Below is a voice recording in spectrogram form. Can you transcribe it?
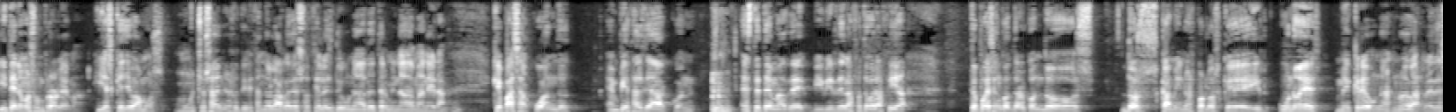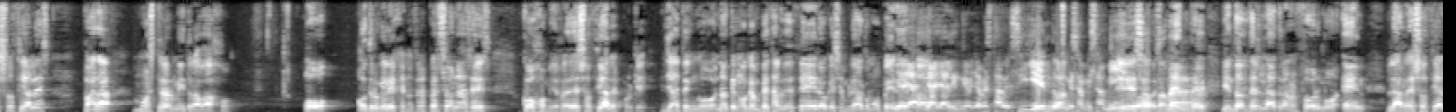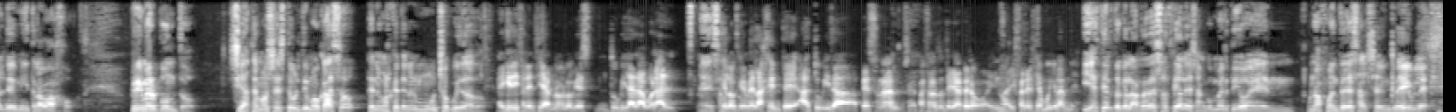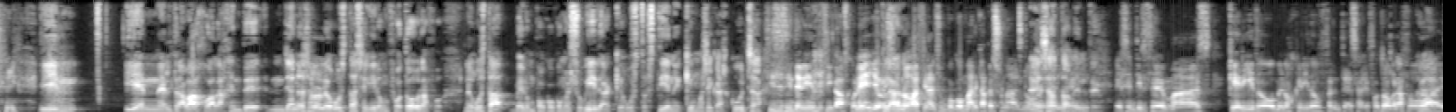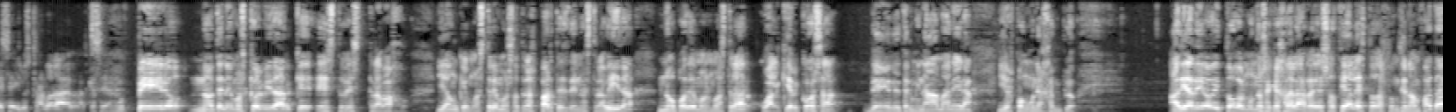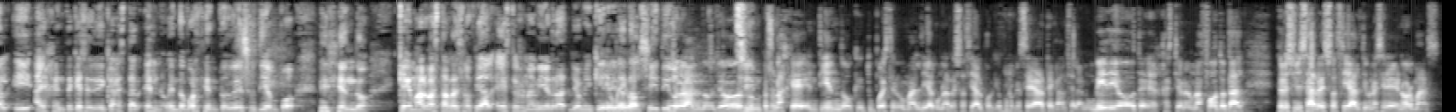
y tenemos un problema. Y es que llevamos muchos años utilizando las redes sociales de una determinada manera. ¿Qué pasa? Cuando empiezas ya con este tema de vivir de la fotografía, te puedes encontrar con dos, dos caminos por los que ir. Uno es, me creo unas nuevas redes sociales para mostrar mi trabajo. O otro que eligen otras personas es cojo mis redes sociales porque ya tengo, no tengo que empezar de cero, que siempre da como Y hay, pereza. y hay alguien que ya me está siguiendo, aunque sean mis amigos. Exactamente. tal. Y entonces la transformo en la red social de mi trabajo. Primer punto. Si hacemos este último caso, tenemos que tener mucho cuidado. Hay que diferenciar, ¿no? Lo que es tu vida laboral, Exacto. que lo que ve la gente, a tu vida personal. O sea, parece una tontería, pero hay una diferencia muy grande. Y es cierto que las redes sociales se han convertido en una fuente de salseo increíble. Y, y en el trabajo a la gente ya no solo le gusta seguir a un fotógrafo, le gusta ver un poco cómo es su vida, qué gustos tiene, qué música escucha. Si se sienten identificados con ellos, Claro. o no, al final es un poco marca personal, ¿no? El- el- Exactamente. El, sentirse más querido o menos querido frente a ese fotógrafo, Claro. a ese ilustrador, a la que sea, ¿no? Pero no tenemos que olvidar que esto es trabajo. Y aunque mostremos otras partes de nuestra vida, no podemos mostrar cualquier cosa de determinada manera. Y os pongo un ejemplo. A día de hoy todo el mundo se queja de las redes sociales, todas funcionan fatal y hay gente que se dedica a estar el 90% de su tiempo diciendo qué mal va esta red social, esto es una mierda, yo me quiero ir a tal sitio. Llorando. Yo Sí. son personas que entiendo que tú puedes tener un mal día con una red social porque por lo que sea te cancelan un vídeo, te gestionan una foto, tal. Pero si esa red social tiene una serie de normas,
